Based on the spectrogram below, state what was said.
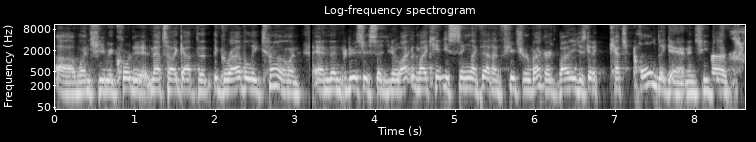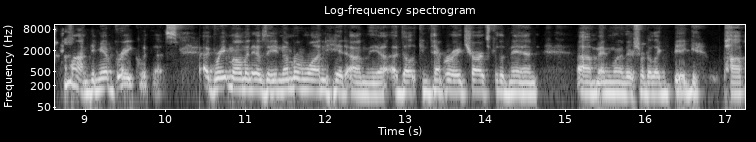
uh, when she recorded it. And that's how I got the, the gravelly tone. And then producer said, you know, why, why can't you sing like that on future records? Why don't you just get a catch cold again? And she just, come on, give me a break with this. A great moment. It was a number one hit on the uh, adult contemporary charts for the band um, and one of their sort of like big pop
